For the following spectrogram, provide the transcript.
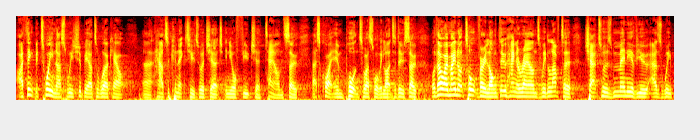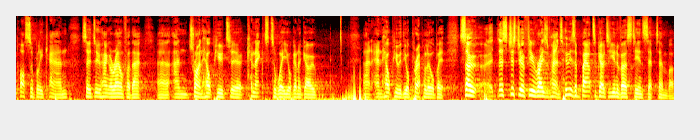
I think between us we should be able to work out uh, how to connect you to a church in your future town. So that's quite important to us, what we'd like to do. So, although I may not talk very long, do hang around. We'd love to chat to as many of you as we possibly can. So, do hang around for that uh, and try and help you to connect to where you're going to go. And, and, help you with your prep a little bit. So, uh, let's just do a few raise of hands. Who is about to go to university in September?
